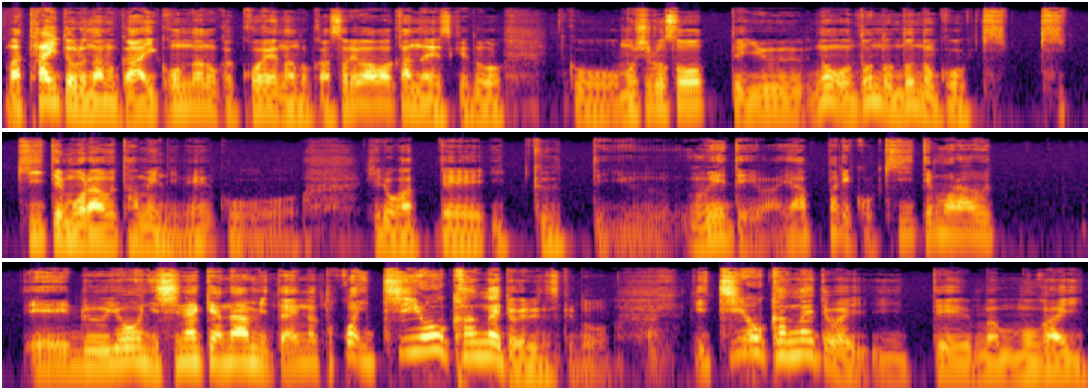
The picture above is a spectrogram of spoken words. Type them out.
まあ、タイトルなのかアイコンなのか声なのかそれは分かんないですけどこう面白そうっていうのをどんどんどんどんこう聞いてもらうためにねこう広がっていくっていう上ではやっぱりこう聞いてもらうえるようにしなきゃなみたいなとこは一応考えてはいるんですけど一応考えてはいてまあもがい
